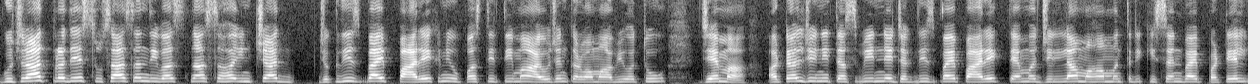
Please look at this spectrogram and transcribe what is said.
ગુજરાત પ્રદેશ સુશાસન દિવસના સહ ઇન્ચાર્જ જગદીશભાઈ પારેખની ઉપસ્થિતિમાં આયોજન કરવામાં આવ્યું હતું, જેમાં અટલજીની તસવીરને જગદીશભાઈ પારેખ તેમજ જિલ્લા મહામંત્રી કિશનભાઈ પટેલ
